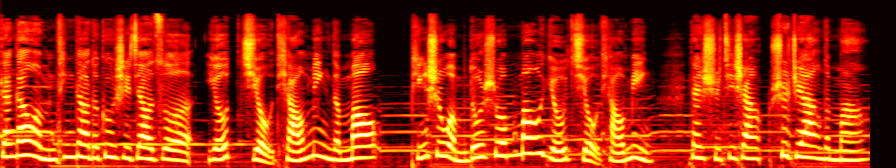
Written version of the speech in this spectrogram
刚刚我们听到的故事叫做《有九条命的猫》。平时我们都说猫有九条命，但实际上是这样的吗？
